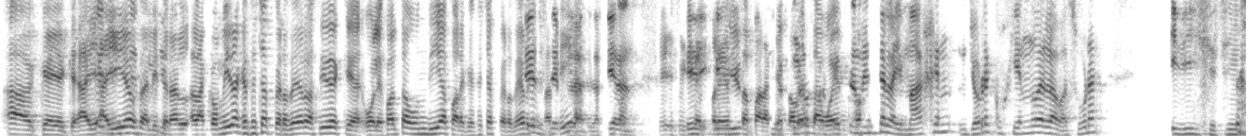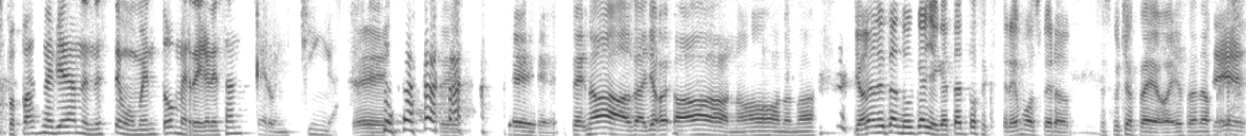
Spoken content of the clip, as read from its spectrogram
Ah, ok, ok. Ahí, o sea, literal, la comida que se echa a perder, así de que, o le falta un día para que se eche a perder, la, tiran. La, tiran. Sí, sí, se presta para que todo está bueno. la imagen, yo recogiendo de la basura y dije, si mis papás me vieran en este momento, me regresan, pero en chinga. Sí, sí, No, o sea, yo, oh, no, no, no. Yo la neta nunca llegué a tantos extremos, pero se escucha feo, ¿eh? suena sí, eh,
